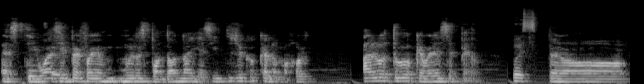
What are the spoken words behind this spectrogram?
este, igual Sí. siempre fue muy respondona y así, entonces yo creo que a lo mejor algo tuvo que ver ese pedo. Pues Pero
